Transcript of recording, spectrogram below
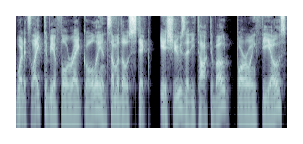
what it's like to be a full right goalie and some of those stick issues that he talked about, borrowing Theo's,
